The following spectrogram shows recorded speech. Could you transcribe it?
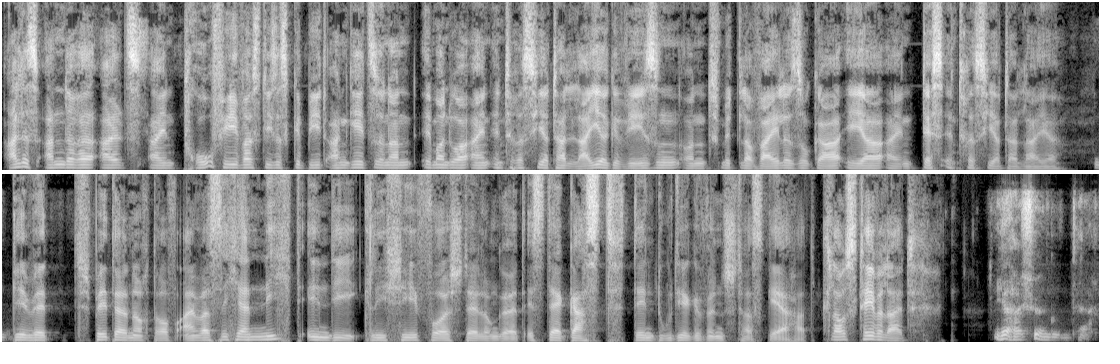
alles andere als ein Profi, was dieses Gebiet angeht, sondern immer nur ein interessierter Laie gewesen und mittlerweile sogar eher ein desinteressierter Laie. Gehen wir später noch drauf ein. Was sicher nicht in die Klischeevorstellung gehört, ist der Gast, den du dir gewünscht hast, Gerhard. Klaus Teweleit. Ja, schönen guten Tag.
